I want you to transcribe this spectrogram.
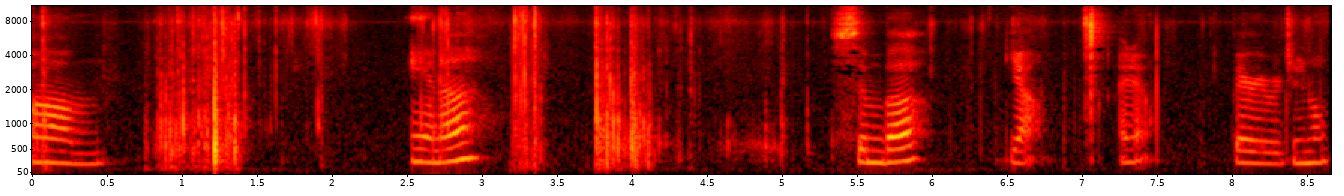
Um. Anna. Simba. Yeah, I know. Very original.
